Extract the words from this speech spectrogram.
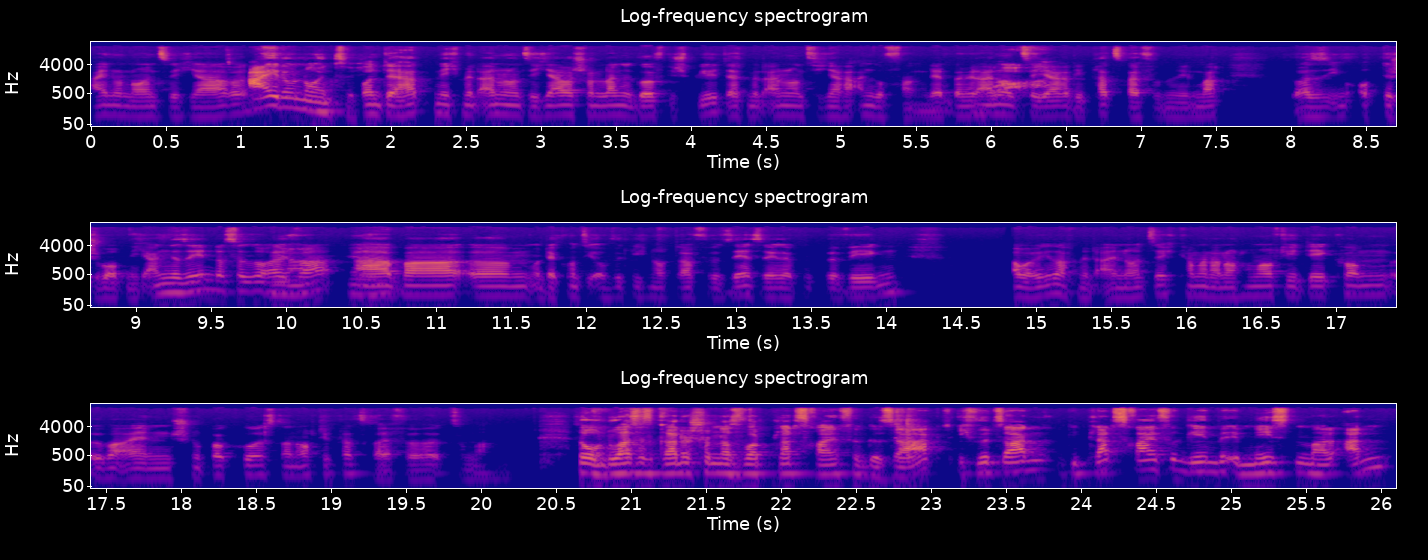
91 Jahre. 91. Und der hat nicht mit 91 Jahren schon lange Golf gespielt, der hat mit 91 Jahren angefangen. Der hat mit 91 Boah. Jahren die Platzreife gemacht. Du hast es ihm optisch überhaupt nicht angesehen, dass er so alt Ja, war. ja. Aber, ähm, und der konnte sich auch wirklich noch dafür sehr, sehr, sehr gut bewegen. Aber wie gesagt, mit 91 kann man dann auch nochmal auf die Idee kommen, über einen Schnupperkurs dann auch die Platzreife zu machen. So, und du hast jetzt gerade schon das Wort Platzreife gesagt. Ich würde sagen, die Platzreife gehen wir im nächsten Mal an.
